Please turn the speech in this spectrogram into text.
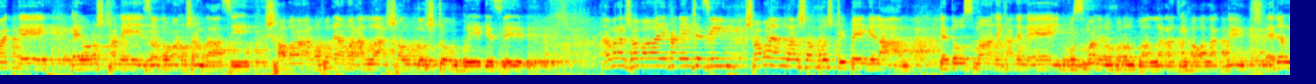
বাক্যে, এই অনুষ্ঠানে যত মানুষ আমরা আছি, সবার উপরে আমার আল্লাহ সন্তুষ্ট হয়ে গেছে। আমরা সবাই এখানে এসেছি, সবাই আল্লাহর সন্তুষ্টি পেয়ে গেলাম। কিন্তু ওসমান এখানে নেই, ওসমানের উপরেও তো আল্লাহ রাজি হওয়া লাগবে। এজন্য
